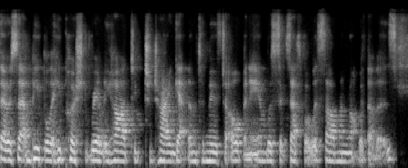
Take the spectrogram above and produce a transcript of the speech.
there were certain people that he pushed really hard to, to try and get them to move to Albany, and was successful with some and not with others.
